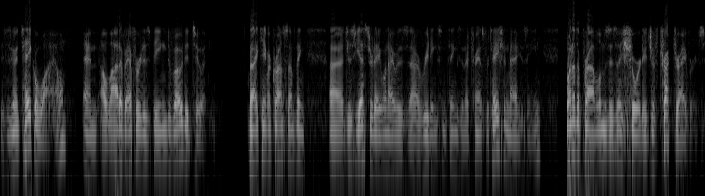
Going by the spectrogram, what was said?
This is going to take a while, and a lot of effort is being devoted to it. But I came across something uh, just yesterday when I was uh, reading some things in a transportation magazine. One of the problems is a shortage of truck drivers.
